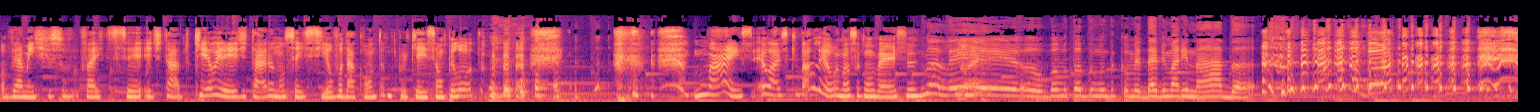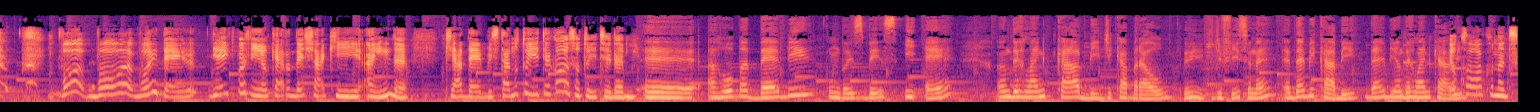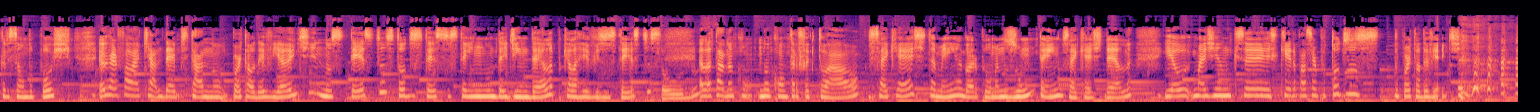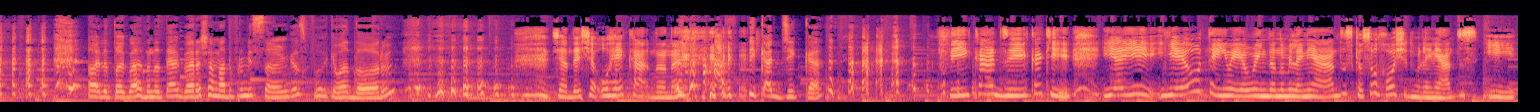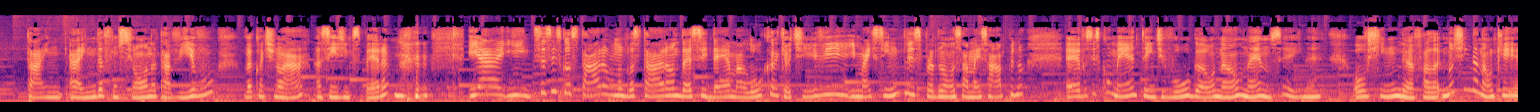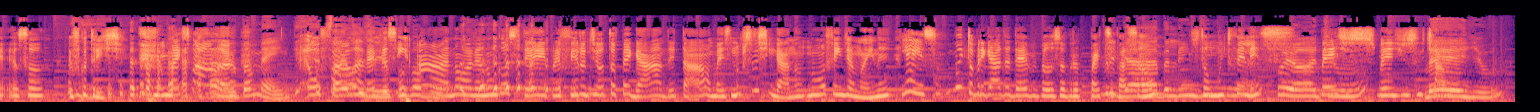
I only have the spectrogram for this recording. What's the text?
Obviamente que isso vai ser editado. Que eu irei editar, eu não sei se eu vou dar conta, porque isso é um piloto. Mas eu acho que valeu a nossa conversa. Valeu! Vamos todo mundo comer Deb marinada. Boa, boa, ideia. E aí, tipo assim, eu quero deixar aqui ainda que a Deb está no Twitter. Qual é o seu Twitter, Deb? É arroba Deb com dois Bs e E underline Cabe de Cabral. Ih, que difícil, né? É Deb Cabe. Deb underline Cabe. Eu coloco na descrição do post. Eu quero falar que a Deb está no portal Deviante, nos textos. Todos os textos têm um dedinho dela, porque ela revisa os textos. Todos. Ela tá no, no Contrafactual. SciCast também, agora pelo menos um tem o SciCast dela. E eu imagino que você queira passar por todos os do portal Deviante. Olha, eu tô aguardando até agora a chamada pro Missangas, porque eu adoro. Já deixa o recado, né? Fica a dica. Fica a dica aqui. E aí, e eu tenho eu ainda no Mileniados, que eu sou host do Mileniados, e tá em, ainda funciona, tá vivo, vai continuar, assim a gente espera. e aí, se vocês gostaram ou não gostaram dessa ideia maluca que eu tive e mais simples para lançar mais rápido, é, vocês comentem, divulga ou não, né? Não sei, né? Ou xinga, fala. Não xinga não, que eu sou eu fico triste. Mas fala. eu também. Ou fala, né? Assim, ah, não, olha, não gostei, prefiro de outra pegada e tal. Mas não precisa xingar, não, não ofende a mãe, né? E é isso. Muito obrigada, Deb, pela sua participação. Obrigada, lindinha. Estou muito feliz. Foi ótimo. Beijos, beijos. Tchau. Beijo.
